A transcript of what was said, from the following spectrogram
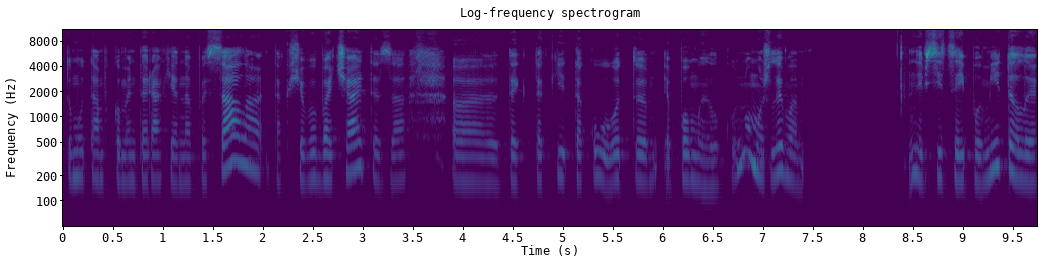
Тому там в коментарях я написала, так що вибачайте за е, так, такі, таку от е, помилку. Ну, можливо, не всі це й помітили,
